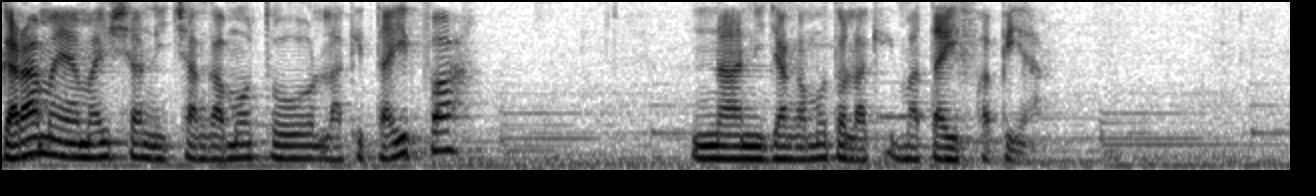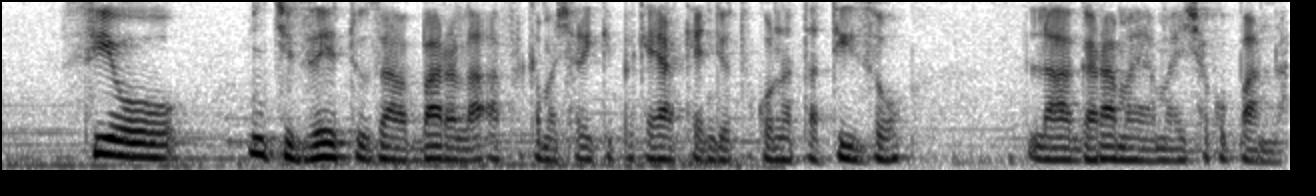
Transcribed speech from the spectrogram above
gharama ya maisha ni changamoto la kitaifa na ni changamoto la kimataifa pia, sio nchi zetu za bara la Afrika Mashariki peke yake ndio tuko na tatizo la gharama ya maisha kupanda.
